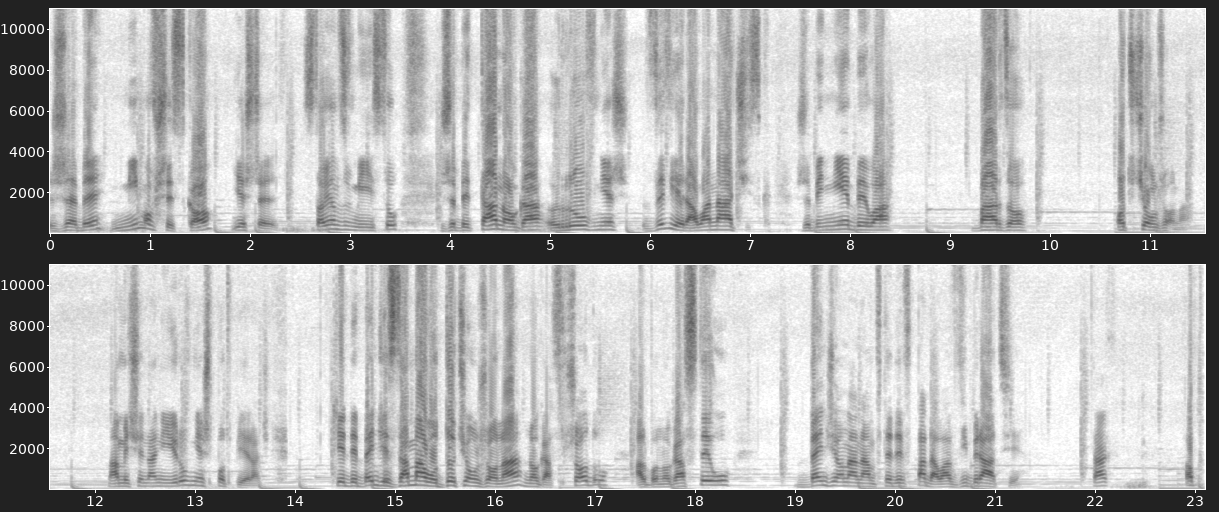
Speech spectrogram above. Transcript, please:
żeby mimo wszystko, jeszcze stojąc w miejscu, żeby ta noga również wywierała nacisk, żeby nie była bardzo odciążona. Mamy się na niej również podpierać. Kiedy będzie za mało dociążona, noga z przodu albo noga z tyłu, będzie ona nam wtedy wpadała w wibrację. Tak? Hop,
